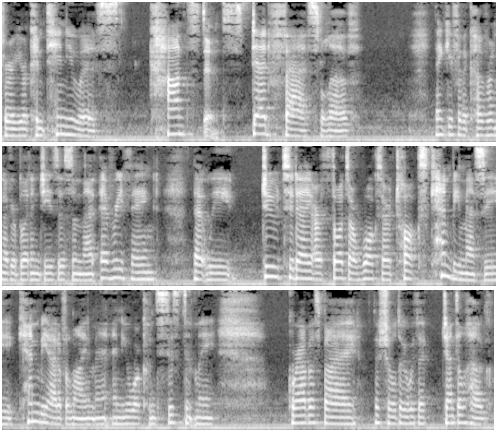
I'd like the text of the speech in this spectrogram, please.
for your continuous, constant, steadfast love Thank you for the covering of your blood in Jesus and that everything that we do today, our thoughts, our walks, our talks can be messy, can be out of alignment, and you will consistently grab us by the shoulder with a gentle hug,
